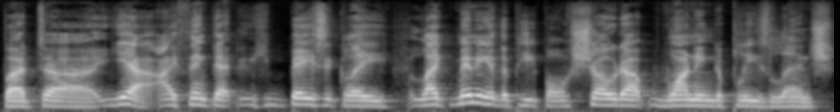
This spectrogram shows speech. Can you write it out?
But uh, yeah, I think that he basically, like many of the people, showed up wanting to please Lynch,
